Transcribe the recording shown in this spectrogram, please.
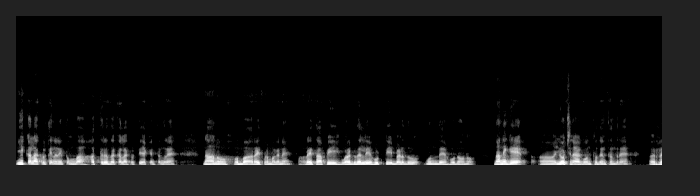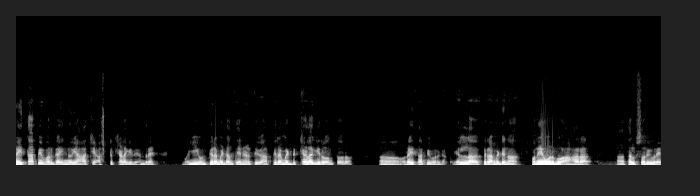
ಈ ಕಲಾಕೃತಿ ನನಗೆ ತುಂಬಾ ಹತ್ತಿರದ ಕಲಾಕೃತಿ. ಯಾಕೆಂತಂದ್ರೆ ನಾನು ಒಬ್ಬ ರೈತರ ಮಗನೇ. ರೈತಾಪಿ ವರ್ಗದಲ್ಲಿ ಹುಟ್ಟಿ ಬೆಳೆದು ಮುಂದೆ ಹೋದವನು. ನನಗೆ ಯೋಚನೆ ಆಗುವಂಥದ್ದು ಅಂತಂದ್ರೆ ರೈತಾಪಿ ವರ್ಗ ಇನ್ನು ಯಾಕೆ ಅಷ್ಟು ಕೆಳಗಿದೆ? ಅಂದ್ರೆ, ಈ ಒಂದು ಪಿರಮಿಡ್ ಅಂತ ಏನು ಹೇಳ್ತೀವಿ? ಆ ಪಿರಮಿಡ್ ಕೆಳಗಿರುವಂಥವ್ರು ರೈತಾಪಿ ವರ್ಗ. ಎಲ್ಲ ಪಿರಾಮಿಡಿನ ಕೊನೆಯವರೆಗೂ ಆಹಾರ ತಲುಪಿಸೋರು ಇವರೇ.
